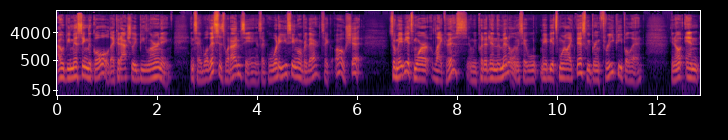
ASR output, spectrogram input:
I would be missing the gold. I could actually be learning and say, well, this is what I'm seeing. It's like, well, what are you seeing over there? It's like, oh, shit. So maybe it's more like this. And we put it in the middle and we say, well, maybe it's more like this. We bring three people in, you know? And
